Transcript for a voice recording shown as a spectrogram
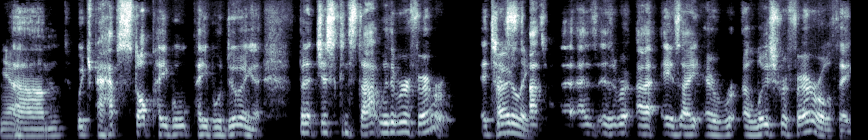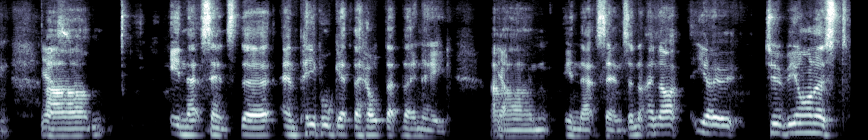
yeah. um, which perhaps stop people people doing it. But it just can start with a referral. It totally as, as, as, a, as a, a, a, loose referral thing. Yes. Um, in that sense, the and people get the help that they need um, yep. in that sense. And and I, you know, to be honest,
